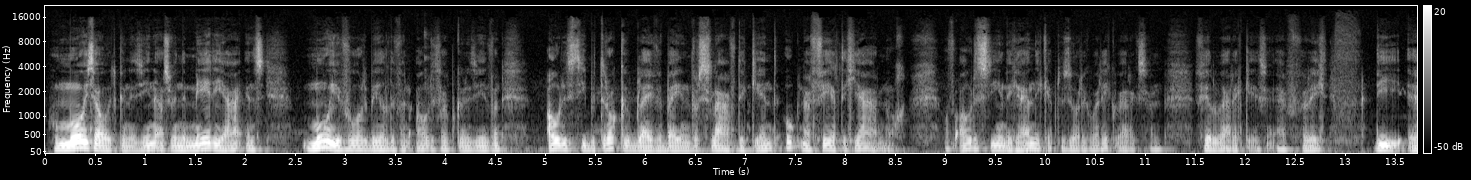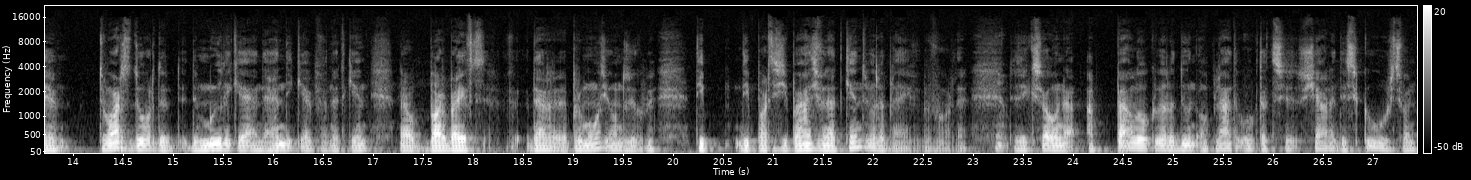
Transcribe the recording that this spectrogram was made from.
Hoe mooi zou het kunnen zien als we in de media eens mooie voorbeelden van ouderschap kunnen zien. Van ouders die betrokken blijven bij een verslaafde kind, ook na 40 jaar nog. Of ouders die in de gehandicaptenzorg, waar ik werkzaam veel werk is, heb verricht, die eh, dwars door de, de moeilijke en de handicap van het kind. Nou, Barbara heeft daar promotieonderzoek die, die participatie van dat kind willen blijven bevorderen. Dus ik zou een appel ook willen doen op laten we ook dat sociale discours van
